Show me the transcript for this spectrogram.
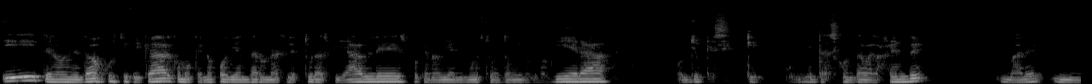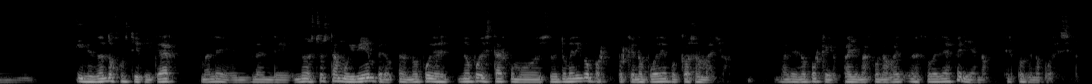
Y te lo intentaban justificar como que no podían dar unas lecturas fiables porque no había ningún instrumento médico que lo diera, o yo qué sé qué puñetas contaba la gente, ¿vale? Mm, intentando justificar ¿vale? En plan de, no, esto está muy bien, pero claro, no puede, no puede estar como instrumento médico porque no puede por causa mayor, ¿vale? No porque falle más con una, escopeta de feria, no, es porque no puede ser.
